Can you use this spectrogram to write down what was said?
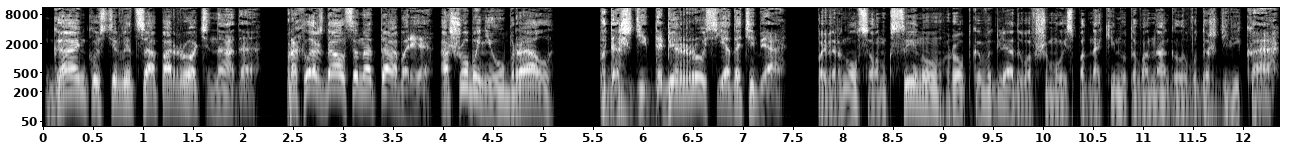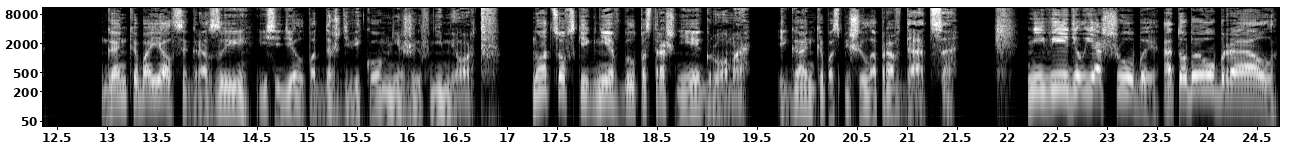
«Ганьку стервеца пороть надо. Прохлаждался на таборе, а шубы не убрал. Подожди, доберусь я до тебя!» Повернулся он к сыну, робко выглядывавшему из-под накинутого на голову дождевика. Ганька боялся грозы и сидел под дождевиком ни жив, ни мертв. Но отцовский гнев был пострашнее грома, и Ганька поспешил оправдаться. «Не видел я шубы, а то бы убрал!»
